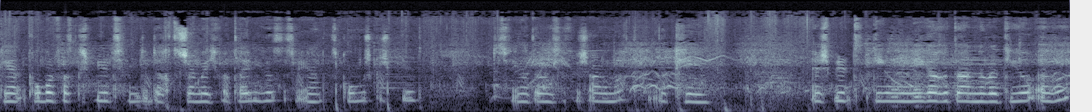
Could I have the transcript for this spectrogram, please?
Okay, hat Kobold fast gespielt. Und dachte scheinbar, ich verteidige es. Deswegen hat er es komisch gespielt. Deswegen hat er nicht so viel Schaden gemacht. Okay. Er spielt gegen den Mega-Ritter eine Valkyrie. Also,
